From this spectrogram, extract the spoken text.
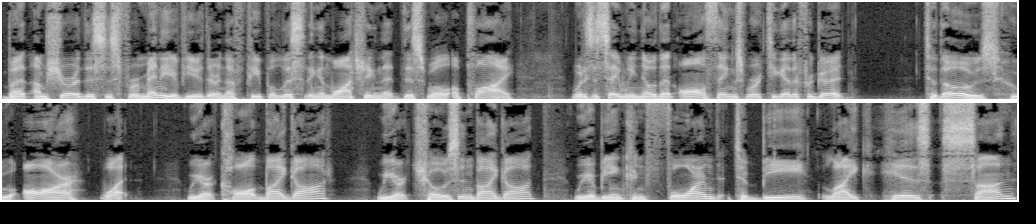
but I'm sure this is for many of you. There are enough people listening and watching that this will apply. What does it say? We know that all things work together for good to those who are what? We are called by God we are chosen by God. We are being conformed to be like his son.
